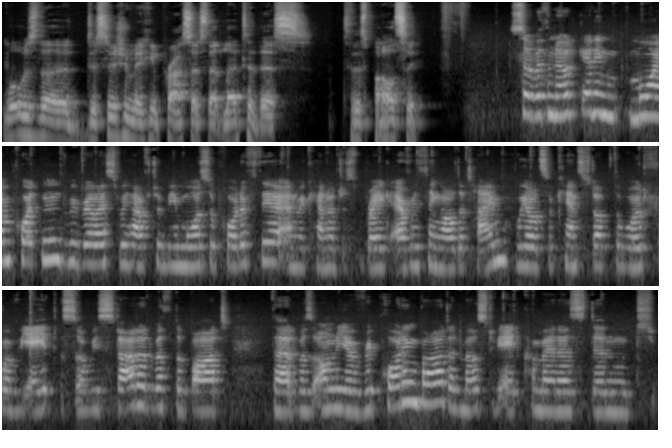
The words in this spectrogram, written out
What was the decision making process that led to this to this policy? So with Node getting more important, we realized we have to be more supportive there and we cannot just break everything all the time. We also can't stop the world for V8. So we started with the bot that was only a reporting bot, and most V8 committers didn't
